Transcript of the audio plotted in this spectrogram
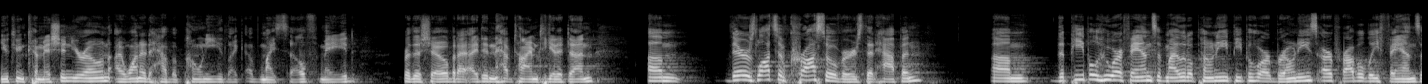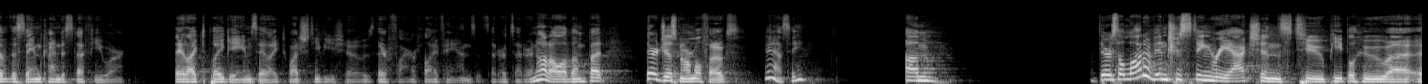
You can commission your own. I wanted to have a pony like of myself made for the show, but I, I didn't have time to get it done. Um, there's lots of crossovers that happen. Um, the people who are fans of My Little Pony, people who are bronies, are probably fans of the same kind of stuff you are. They like to play games, they like to watch TV shows, they're Firefly fans, et cetera, et cetera. Not all of them, but they're just normal folks. Yeah, see? Um, there's a lot of interesting reactions to people who uh, uh,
